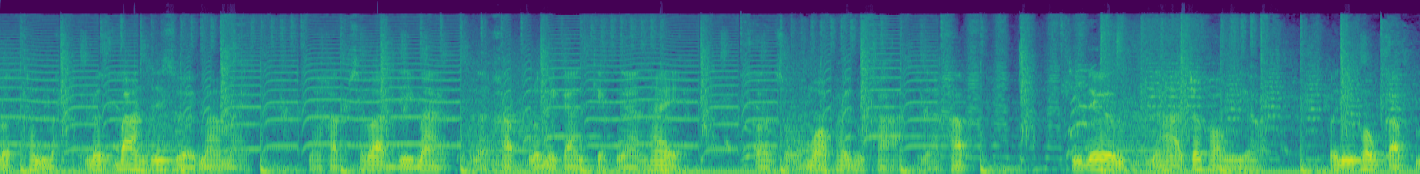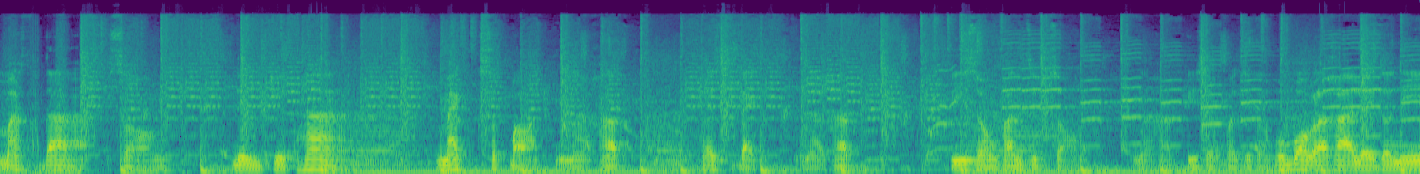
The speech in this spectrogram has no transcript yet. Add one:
รถคันใหม่รถบ้านที่สวยมาใหม่นะครับสภาพดีมากนะครับเรามีการเก็บงานให้ก่อนส่งมอบให้ลูกค้านะครับ ที่เดิมนะฮะเจ้าของเดียว วันนี้พบกับ Mazda 2 1.5 Max Sport นะครับ Hatchback นะครับ ปี 2012 นะครับ ปี 2012 ผมบอกราคาเลยตัวนี้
